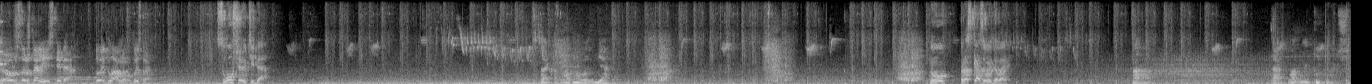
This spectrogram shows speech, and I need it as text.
Да уж заждались тебя. Дуй к главному, быстро. Слушаю тебя. Так, а вас где? Ну, рассказывай давай. Ага. Так, главное тут, значит.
